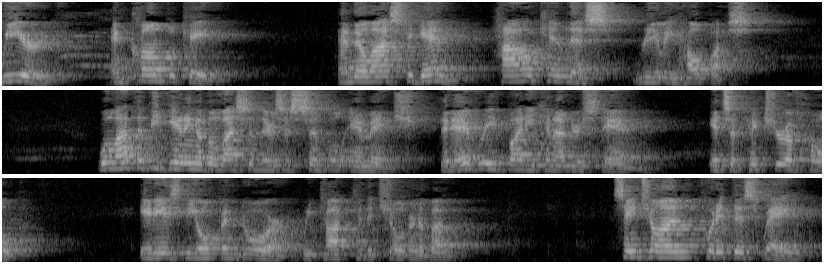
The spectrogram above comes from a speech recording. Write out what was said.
weird and complicated. And they'll ask again, how can this really help us? Well, at the beginning of the lesson, there's a simple image that everybody can understand. It's a picture of hope. It is the open door we talked to the children about. St. John put it this way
